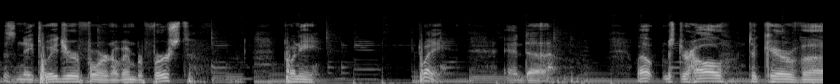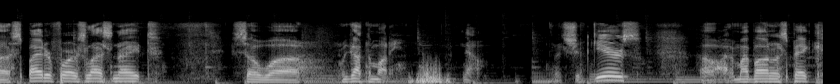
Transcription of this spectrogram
This is Nate's Wager for November 1st, 2020. And, uh, well, Mr. Hall took care of uh, Spider for us last night, so uh, we got the money. Now, let's shift gears. Oh, and my bonus pick,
